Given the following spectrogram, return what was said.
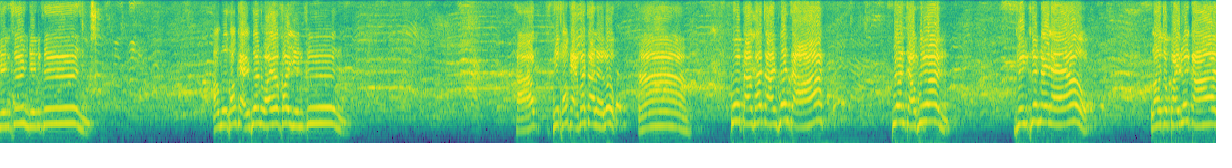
ยืนขึ้น ยืนขึ้น เอามือคล้องแขนเพื่อนไว้ค่อยๆยืนขึ้น ครับนี่ของแข็งพระอาจารย์เลยลูก อ่า พูดตามพระอาจารย์เพื่อนจ๋า เพื่อนจ๋าเพื่อน ยืนขึ้นได้แล้ว เราจะไปด้วยกัน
